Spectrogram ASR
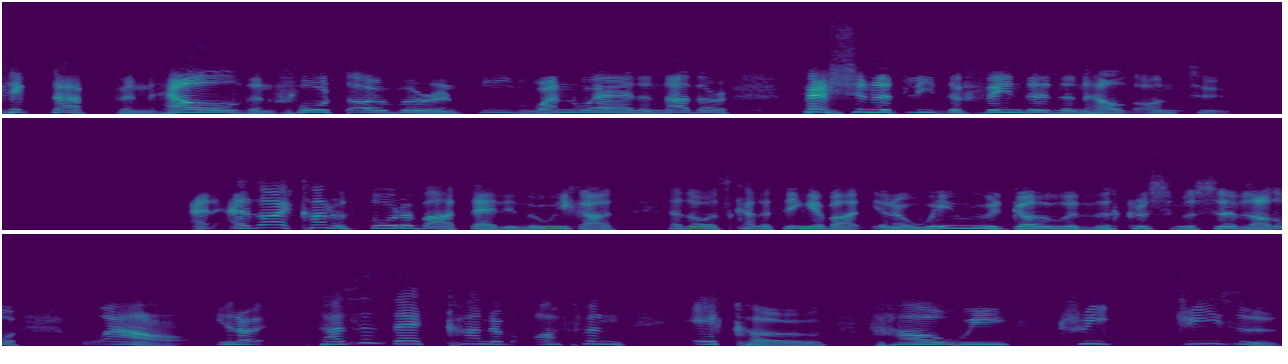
picked up and held and fought over and pulled one way and another, passionately defended and held onto. And as I kind of thought about that in the week, I was, as I was kind of thinking about, you know, where we would go with the Christmas service, I thought, wow, you know, doesn't that kind of often echo how we treat Jesus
